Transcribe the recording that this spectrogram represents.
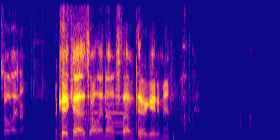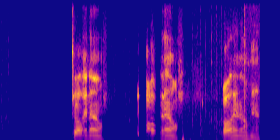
That's all I know. Okay, Cat, that's all I know. Stop interrogating me. That's all I know. That's all I know. That's all I know, man.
